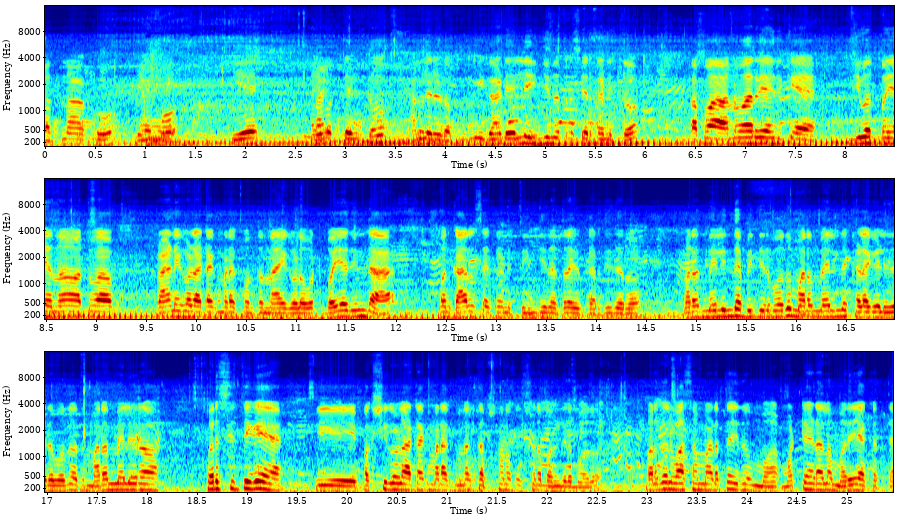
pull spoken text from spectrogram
ಹದಿನಾಲ್ಕು ಎಮ್ಮು ಎ ಐವತ್ತೆಂಟು ಹನ್ನೆರಡು. ಈ ಗಾಡಿಯಲ್ಲಿ ಇಂಜಿನ್ ಹತ್ರ ಸೇರ್ಕೊಂಡಿತ್ತು. ಪಾಪ ಅನಿವಾರ್ಯ ಇದಕ್ಕೆ ಜೀವದ ಭಯನೋ ಅಥವಾ ಪ್ರಾಣಿಗಳು ಅಟ್ಯಾಕ್ ಮಾಡೋಕ್ಕಂಥ ನಾಯಿಗಳು ಒಟ್ಟು ಭಯದಿಂದ ಒಂದು ಕಾರಲ್ಲಿ ಸೇರ್ಕೊಂಡಿತ್ತು ಇಂಜಿನ್ ಹತ್ರ ಇವ್ರು ಕರೆದಿದ್ದರು. ಮರದ ಮೇಲಿಂದ ಬಿದ್ದಿರ್ಬೋದು, ಮರದ ಮೇಲಿಂದ ಕೆಳಗೆ ಇಳಿದಿರ್ಬೋದು. ಅದು ಮರದ ಮೇಲಿರೋ ಪರಿಸ್ಥಿತಿಗೆ ಈ ಪಕ್ಷಿಗಳು ಅಟ್ಯಾಕ್ ಮಾಡಕ್ಕೆ ಬಂದಾಗ ತಪ್ಸ್ಕೊಳಕ್ಕೋಸ್ಕರ ಬಂದಿರ್ಬೋದು. ಮರದಲ್ಲಿ ವಾಸ ಮಾಡುತ್ತೆ, ಇದು ಮೊಟ್ಟೆ ಇಡಲ್ಲ ಮರಿ ಹಾಕುತ್ತೆ.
